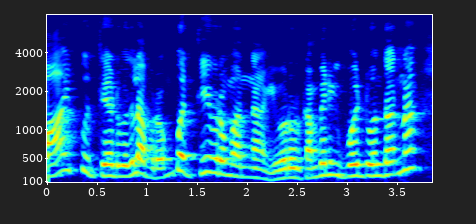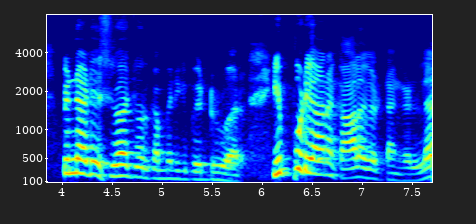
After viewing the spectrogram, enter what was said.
வாய்ப்பு தேடுவதில் அப்போ ரொம்ப தீவிரமாக இருந்தாங்க. இவர் ஒரு கம்பெனிக்கு போயிட்டு வந்தார்னா பின்னாடியே சிவாஜி ஒரு கம்பெனிக்கு போயிட்டுருவார் இப்படியான காலகட்டங்களில்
